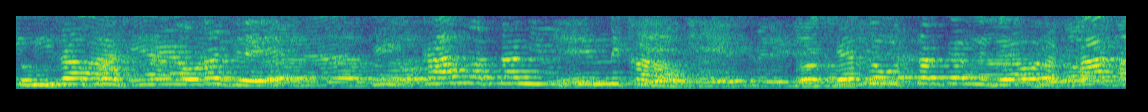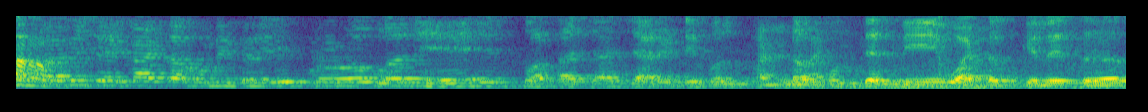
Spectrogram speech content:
तुमचा जो प्रश्न एवढाच आहे की का मतदान युतींनी करावं. त्याचं उत्तर त्यांनी द्यावं ना. का करावं? प्रलोभन हे स्वतःच्या चॅरिटेबल फंडातून त्यांनी वाटप केले सर.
